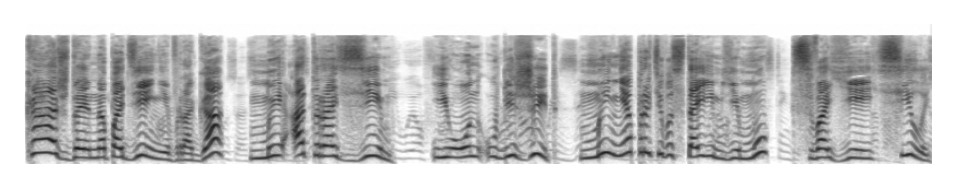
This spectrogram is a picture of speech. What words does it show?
каждое нападение врага мы отразим, и он убежит. Мы не противостоим ему своей силой.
